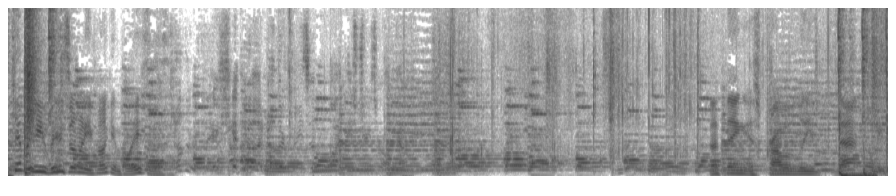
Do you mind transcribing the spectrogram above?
I can't believe you've been so many fucking places. Another, reason why these trees are all. That thing is probably that. And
